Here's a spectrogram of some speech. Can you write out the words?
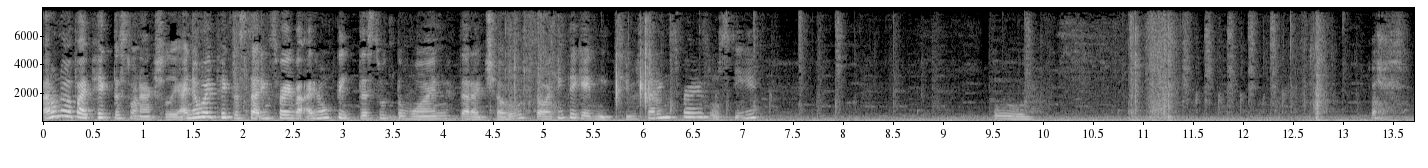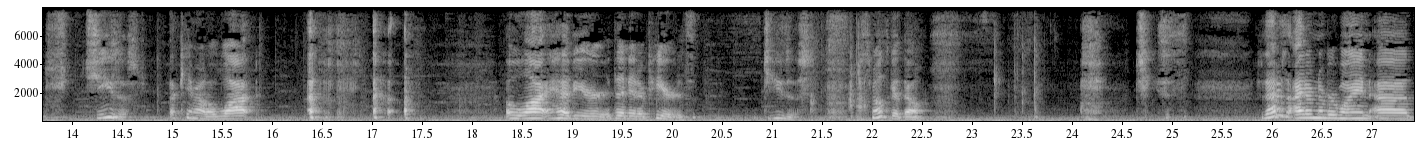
I don't know if I picked this one actually. I know I picked the setting spray, but I don't think this was the one that I chose. So I think they gave me two setting sprays. We'll see. Ooh. Oh, Jesus, that came out a lot, a lot heavier than it appears. Jesus. It smells good though. Jesus. So that is item number one. Uh,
